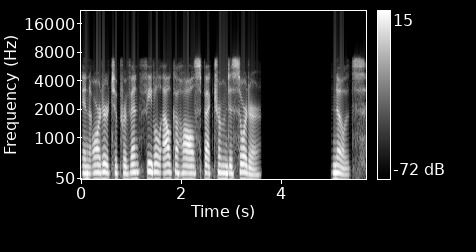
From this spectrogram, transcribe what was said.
in order to prevent fetal alcohol spectrum disorder. Notes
